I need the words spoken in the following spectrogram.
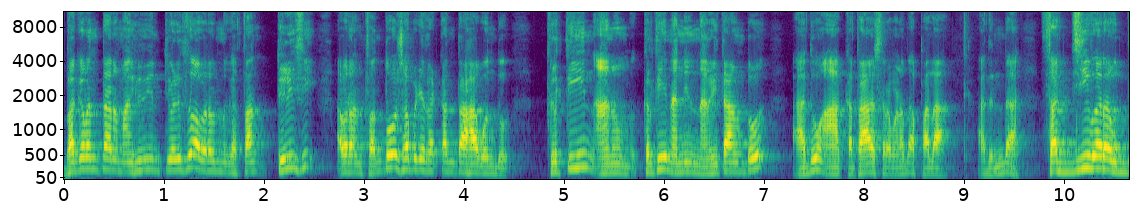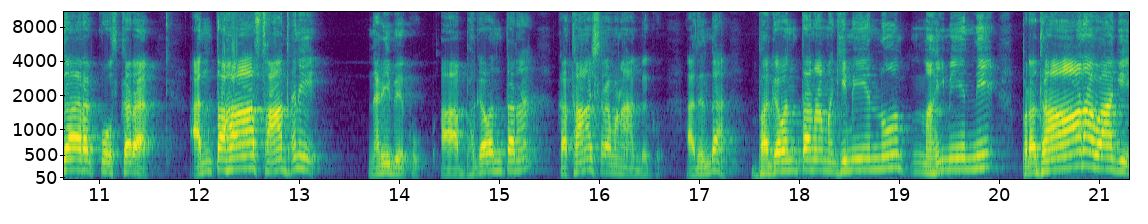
ಭಗವಂತನ ಮಹಿಮೆಯನ್ನು ತಿಳಿಸು, ಅವರನ್ನು ತಿಳಿಸಿ ಅವರನ್ನು ಸಂತೋಷಪಡಿಸತಕ್ಕಂತಹ ಒಂದು ಕೃತಿ ನಾನು, ಕೃತಿ ನನ್ನಿಂದ ನಡೀತಾ ಉಂಟು. ಅದು ಆ ಕಥಾಶ್ರವಣದ ಫಲ. ಅದರಿಂದ ಸಜ್ಜೀವರ ಉದ್ಧಾರಕ್ಕೋಸ್ಕರ ಅಂತಹ ಸಾಧನೆ ನಡಿಬೇಕು. ಆ ಭಗವಂತನ ಕಥಾಶ್ರವಣ ಆಗಬೇಕು. ಅದರಿಂದ ಭಗವಂತನ ಮಹಿಮೆಯನ್ನು, ಮಹಿಮೆಯನ್ನೇ ಪ್ರಧಾನವಾಗಿ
